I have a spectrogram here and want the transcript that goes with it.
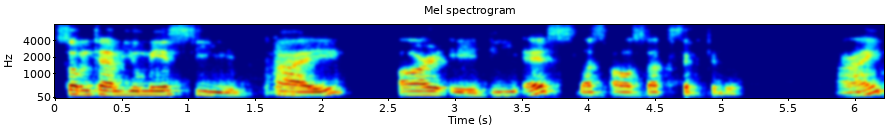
Sometimes you may see pi RADS, that's also acceptable, all right?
